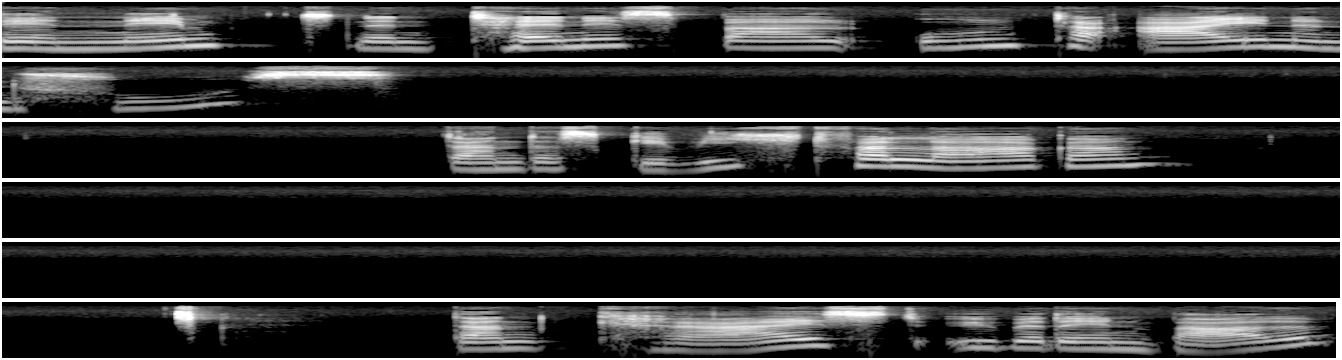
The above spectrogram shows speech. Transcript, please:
Den nehmt den Tennisball unter einen Fuß. Dann das Gewicht verlagern. Dann kreist über den Ball.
